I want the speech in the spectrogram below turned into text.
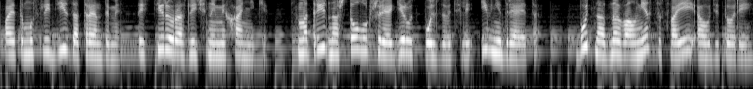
Поэтому следи за трендами, тестируй различные механики, смотри, на что лучше реагируют пользователи и внедряй это. Будь на одной волне со своей аудиторией.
